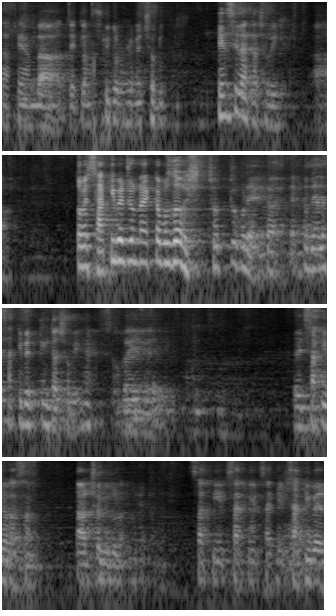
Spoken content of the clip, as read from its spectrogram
তাকে আমরা দেখলাম মুশফিকুর রহিমের ছবি। পেন্সিল আঁকা ছবি। তবে সাকিবের জন্য একটা বোঝা ছোট্ট করে একটা একটা দেয়ালে সাকিবের তিনটা ছবি হ্যাঁ? এই সাকিব আল হাসান, তার ছবিগুলো। সাকিব সাকিব সাকিব, সাকিবের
